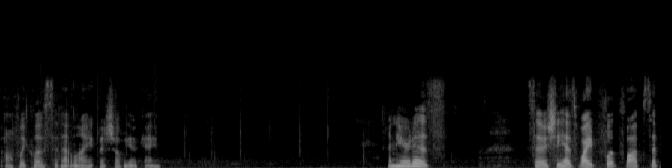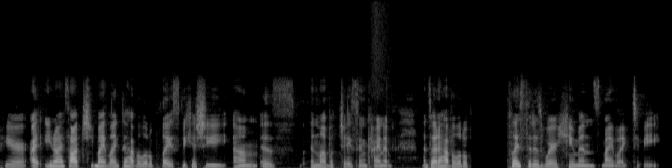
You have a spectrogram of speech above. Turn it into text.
It's awfully close to that light, but she'll be okay. And here it is. So she has white flip-flops up here. I, you know, I thought she might like to have a little place because she um, is in love with Jason, kind of. And so to have a little place that is where humans might like to be.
